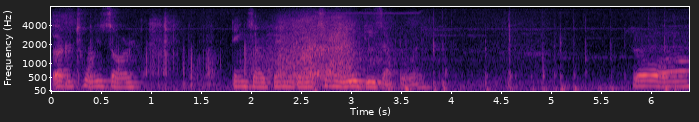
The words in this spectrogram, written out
The other toys are things I've been got, so I'm gonna leave these out the way. So uh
